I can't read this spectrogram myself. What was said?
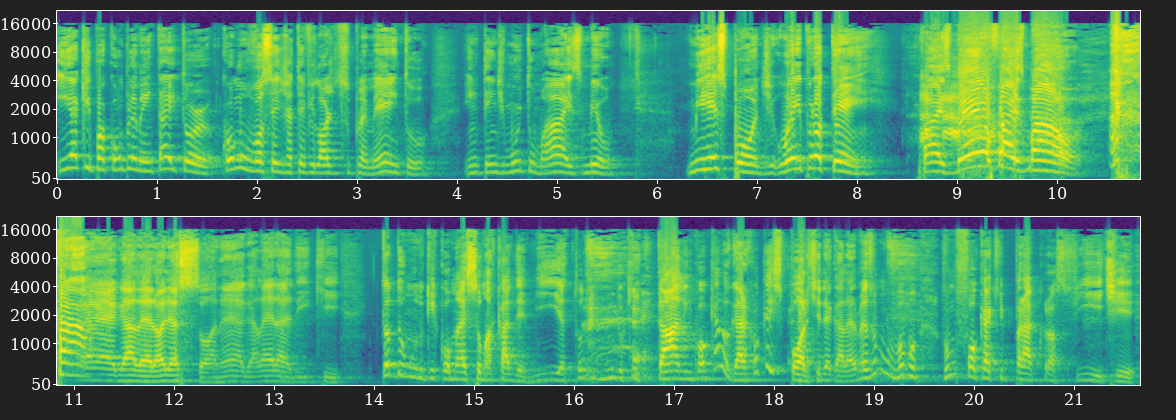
E aqui para complementar, Heitor, como você já teve loja de suplemento, entende muito mais, meu, me responde, whey protein faz bem ou faz mal? é, galera, olha só, né? A galera ali que Todo mundo que começa uma academia, todo mundo que tá em qualquer lugar, qualquer esporte, né, galera? Mas vamos, vamos, vamos focar aqui pra crossfit,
